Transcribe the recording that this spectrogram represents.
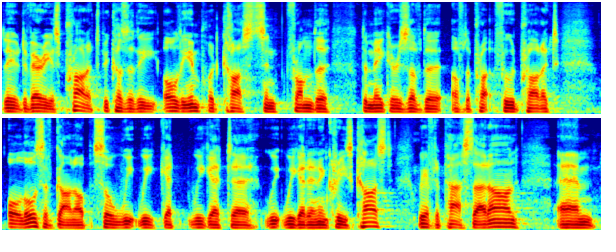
the, the various products because of the all the input costs in, from the, the makers of the of the pro- food product all those have gone up. So we, we get we get uh, we, we get an increased cost. We have to pass that on. Um,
